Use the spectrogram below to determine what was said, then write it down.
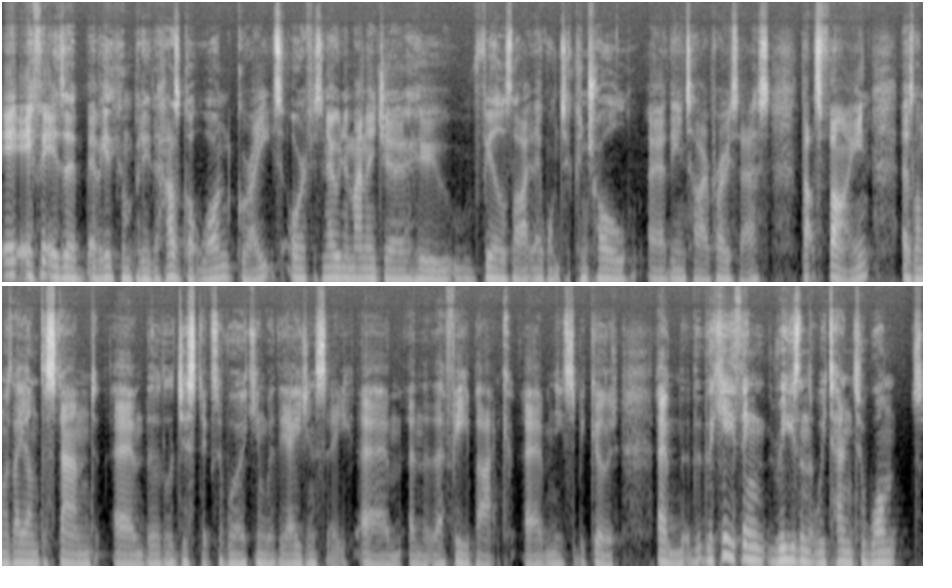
if it is a, a big company that has got one, great. Or if it's an owner manager who feels like they want to control uh, the entire process, that's fine, as long as they understand um, the logistics of working with the agency um, and that their feedback um, needs to be good. Um, the, the, key thing, reason that we tend to want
